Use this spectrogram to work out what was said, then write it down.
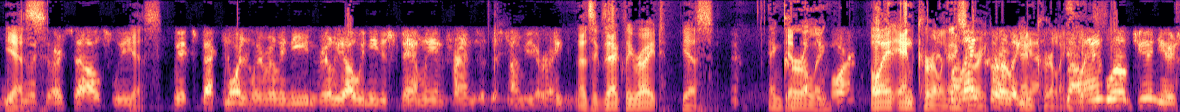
We Yes. do it to ourselves. We Yes. we expect more than we really need. Really, all we need is family and friends at this time of year, right? That's exactly right. Yes. And curling. More. Oh, and, and curling. Well, sorry. and curling. And yeah. curling. Well, and World Juniors.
